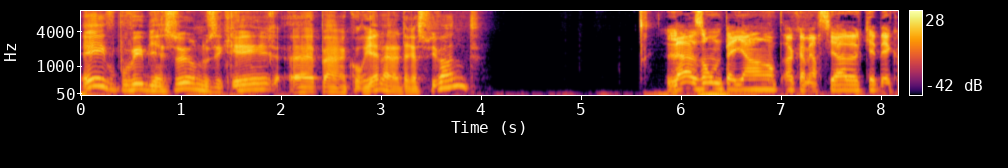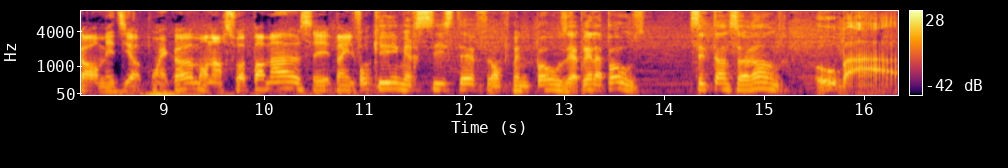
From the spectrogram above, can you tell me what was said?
Et vous pouvez bien sûr nous écrire euh, par un courriel à l'adresse suivante la zone payante à commercial québécoismedia.com. On en reçoit pas mal, c'est bien le fun. OK, merci Steph. On fait une pause et après la pause, c'est le temps de se rendre au bar.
